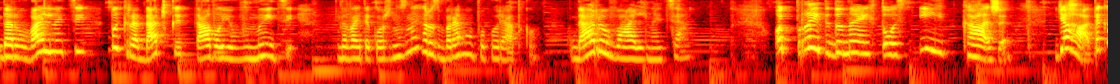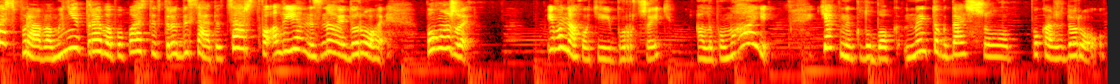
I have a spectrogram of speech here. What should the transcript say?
дарувальниці, викрадачки та войовниці. Давайте кожну з них розберемо по порядку. Дарувальниця. От прийде до неї хтось і каже: Яга, така справа, мені треба попасти в тридесяте царство, але я не знаю дороги. Поможи. І вона хоч і бурчить, але помагає. Як не клубок ниток дасть, що покаже дорогу,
